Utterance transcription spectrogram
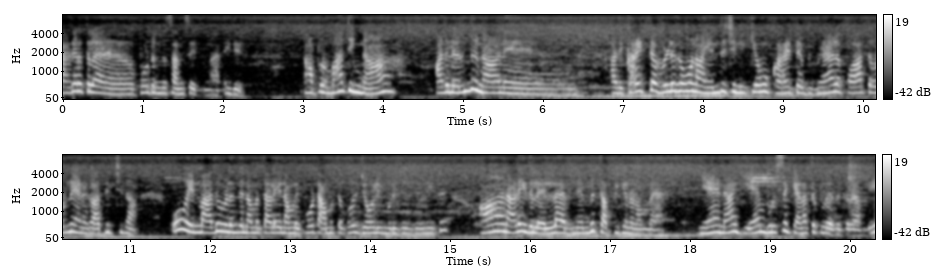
தகரத்தில் போட்டிருந்த சன்செட் இது. அப்புறம் பார்த்தீங்கன்னா அதுலேருந்து நான் அது கரெக்டாக விழுகவும் நான் எந்திரிச்சு நிற்கவும் கரெக்டாக இப்படி மேலே பார்த்த உடனே எனக்கு அதிர்ச்சி தான். ஓ என்ன அது விழுந்து நம்ம தலையை நம்மளை போட்டு அமுத்த போது ஜோலி முடிஞ்சுன்னு சொல்லிட்டு ஆனாலும் இதில் எல்லாம் இருந்து தப்பிக்கணும் நம்ம. ஏன்னா என் புருஷன் கிணத்துக்குள்ளே இருக்கிறாப்படி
